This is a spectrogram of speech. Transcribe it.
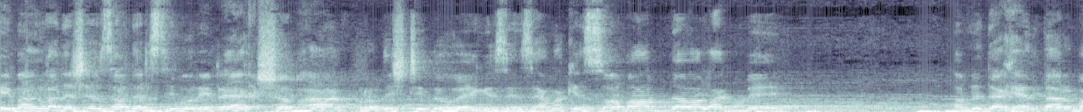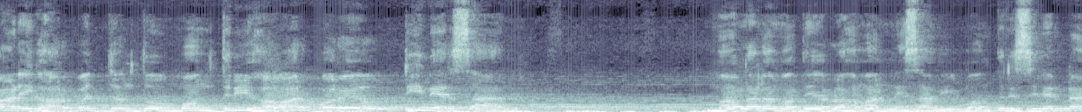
এই বাংলাদেশে যাদের জীবন এটা একশো ভাগ প্রতিষ্ঠিত হয়ে গেছে, যে আমাকে জবাব দেওয়া লাগবে। আপনি দেখেন, তার বাড়ি ঘর পর্যন্ত মন্ত্রী হওয়ার পরেও টিনের সার মাওলানা মতিউর রহমান নিজামি মন্ত্রী ছিলেন না?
